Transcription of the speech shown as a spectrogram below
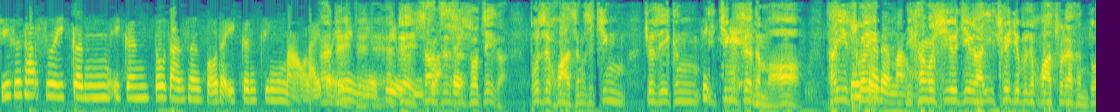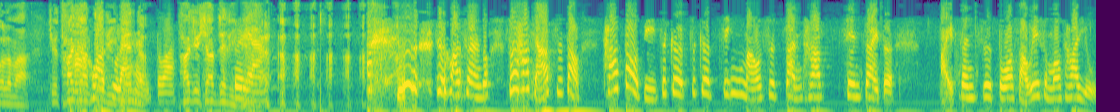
其实它是一根一根斗战胜佛的一根金毛来的，哎，因为对对你也是对，对，有提过上次是说这个，不是化身，是金，就是一根金金色的毛，它一金吹色的毛，你看过《西游记》了？一吹就不是画出来很多了吗？就它啊像这里画出来边的很多，它就像这里边对呀的。这花出来很多，所以他想要知道他到底这个这个金毛是占他现在的百分之多少？为什么他有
